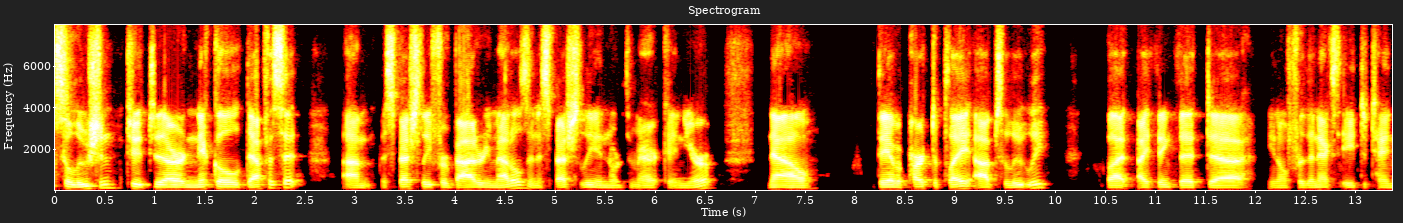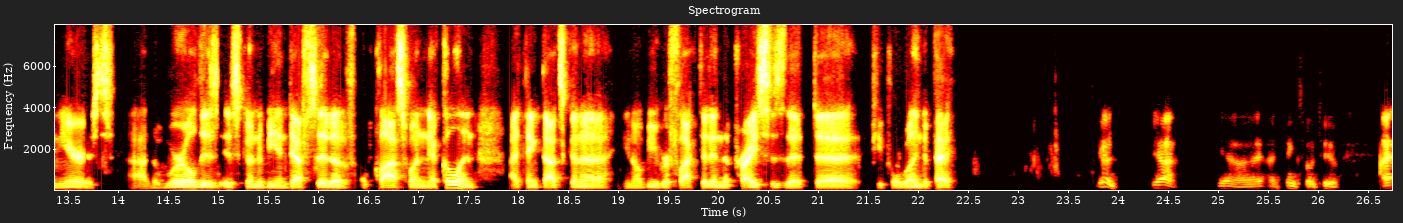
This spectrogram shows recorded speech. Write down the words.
solution to, to our nickel deficit, um, especially for battery metals and especially in North America and Europe. Now, they have a part to play, absolutely. But I think that uh, you know for the next eight to ten years, uh, the world is is going to be in deficit of, of, class one nickel, and I think that's going to you know be reflected in the prices that uh, people are willing to pay. Good. Yeah. Yeah. I, I think so too. I,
